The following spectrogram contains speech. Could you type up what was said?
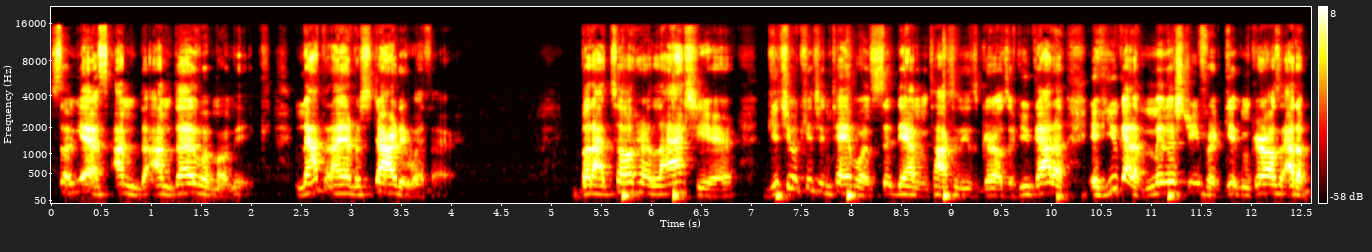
So yes, I'm I'm done with Monique. Not that I ever started with her, but I told her last year, get you a kitchen table and sit down and talk to these girls. If you got a if you got a ministry for getting girls out of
